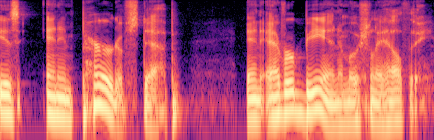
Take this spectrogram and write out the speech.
is an imperative step in ever being emotionally healthy.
